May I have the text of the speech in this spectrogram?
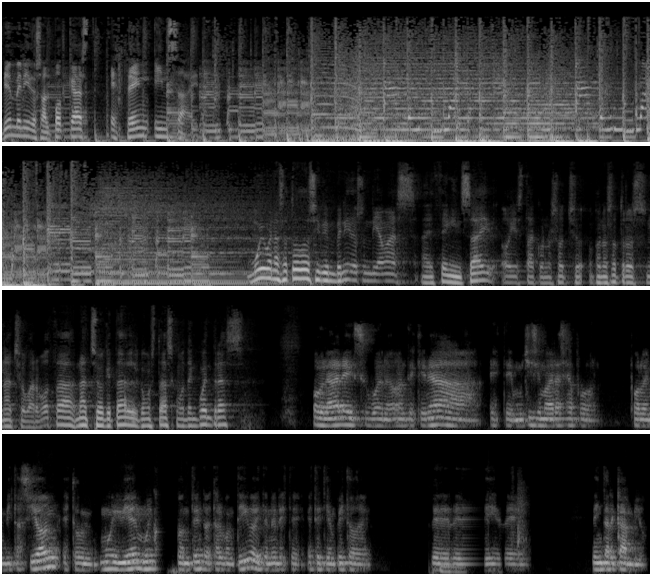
Bienvenidos al podcast Ethen Inside. Muy buenas a todos y bienvenidos un día más a Ethen Inside. Hoy está con nosotros, con nosotros Nacho Barboza. Nacho, ¿qué tal? ¿Cómo estás? ¿Cómo te encuentras? Hola Alex, bueno, antes que nada, este, muchísimas gracias por, por la invitación. Estoy muy bien, muy contento de estar contigo y tener este, este tiempito de, de, de, de, intercambio.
